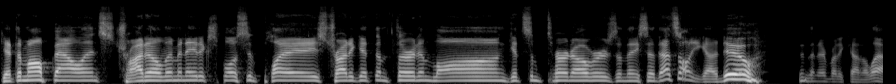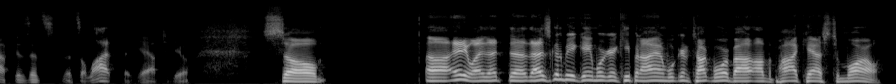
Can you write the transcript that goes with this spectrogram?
get them off balance, try to eliminate explosive plays, try to get them third and long, get some turnovers. And they said, that's all you got to do. And then everybody kind of laughed because that's that's a lot that you have to do. So uh, anyway, that uh, that is going to be a game we're going to keep an eye on. We're going to talk more about on the podcast tomorrow.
